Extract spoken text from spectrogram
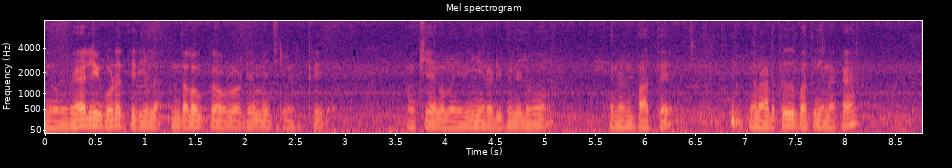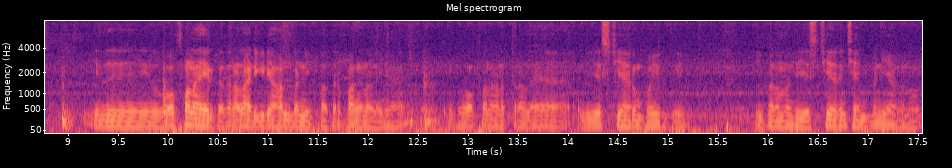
இதோடய வேல்யூ கூட தெரியலை. அந்த அளவுக்கு அவ்வளோ டேமேஜில் இருக்குது ஓகே நம்ம இதையும் ரெடி பண்ணிவிடுவோம் என்னென்னு பார்த்து. இதில் அடுத்தது பார்த்தீங்கன்னாக்கா இது இது ஓப்பன் ஆகிருக்கிறதுனால அடிக்கடி ஆன் பண்ணி பார்த்துருப்பாங்கன்னு நினைக்கிறேன். இது ஓப்பன் ஆனதுனால இந்த எஸ்டிஆரும் போயிருக்கு. இப்போ நம்ம அந்த எஸ்டிஆரும் சேஞ்ச் பண்ணி ஆகணும்.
